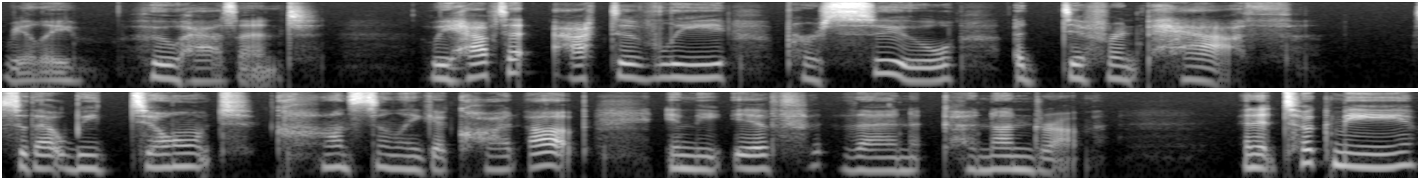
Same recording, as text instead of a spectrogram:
really, who hasn't? We have to actively pursue a different path so that we don't constantly get caught up in the if then conundrum. And it took me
